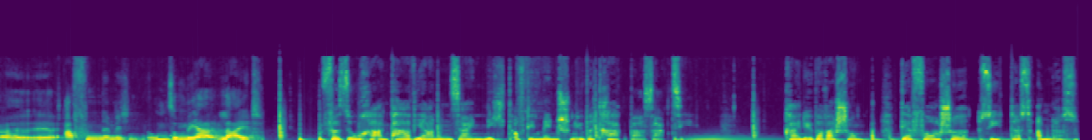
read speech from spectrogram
äh, Affen nämlich umso mehr leid. Versuche an Pavianen seien nicht auf den Menschen übertragbar, sagt sie. Keine Überraschung, der Forscher sieht das anders.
